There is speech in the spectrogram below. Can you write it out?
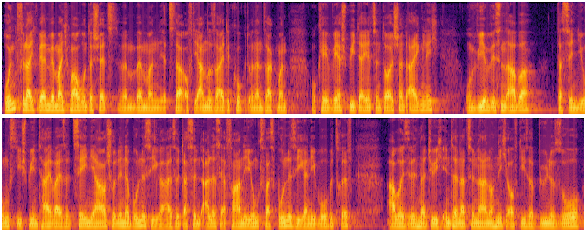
und vielleicht werden wir manchmal auch unterschätzt, wenn, wenn man jetzt da auf die andere Seite guckt und dann sagt man, okay, wer spielt da jetzt in Deutschland eigentlich? Und wir wissen aber, das sind Jungs, die spielen teilweise zehn Jahre schon in der Bundesliga. Also das sind alles erfahrene Jungs, was Bundesliga-Niveau betrifft. Aber sie sind natürlich international noch nicht auf dieser Bühne so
